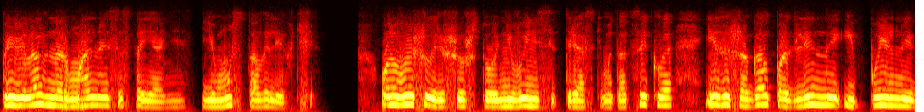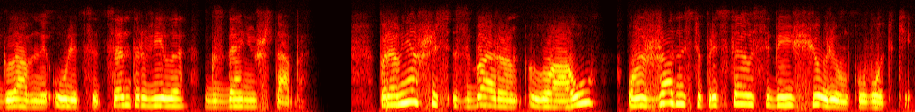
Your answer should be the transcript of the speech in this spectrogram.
привела в нормальное состояние. Ему стало легче. Он вышел, решив, что не вынесет тряски мотоцикла, и зашагал по длинной и пыльной главной улице Центрвилла к зданию штаба. Поравнявшись с баром Луау, он с жадностью представил себе еще рюмку водки.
